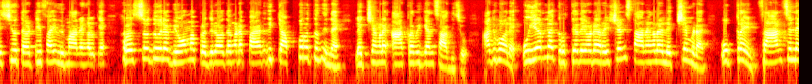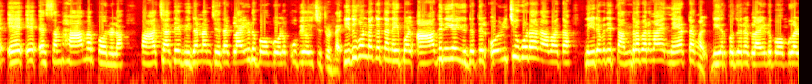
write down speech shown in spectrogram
S U thirty five വിമാനങ്ങൾക്ക് ഹ്രസ്വദൂര വ്യോമ പ്രതിരോധങ്ങളുടെ പരിധിക്കപ്പുറത്ത് നിന്ന് ലക്ഷ്യങ്ങളെ ആക്രമിക്കാൻ സാധിച്ചു. അതുപോലെ ഉയർന്ന കൃത്യതയോടെ റഷ്യൻ സ്ഥാനങ്ങളെ ലക്ഷ്യമിടാൻ ഉക്രൈൻ ഫ്രാൻസിന്റെ A A S M hammer പോലുള്ള പാശ്ചാത്യ വിതരണം ചെയ്ത ഗ്ലൈഡ് ബോംബുകളും ഉപയോഗിച്ചിട്ടുണ്ട്. ഇതുകൊണ്ടൊക്കെ തന്നെ ഇപ്പോൾ ആധുനിക യുദ്ധത്തിൽ ഒഴിച്ചുകൂടാനാവാത്ത നിരവധി തന്ത്രപരമായ നേട്ടങ്ങൾ ദീർഘദൂര ഗ്ലൈഡ് ബോംബുകൾ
